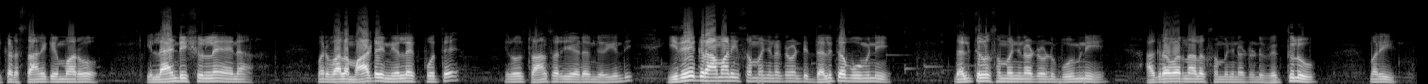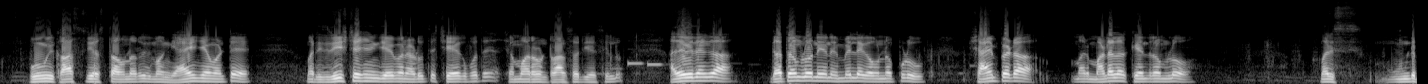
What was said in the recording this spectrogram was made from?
ఇక్కడ స్థానిక ఎంఆర్ఓ ఈ ల్యాండ్ ఇష్యూలనే ఆయన మరి వాళ్ళ మాట నిలలేకపోతే ఈరోజు ట్రాన్స్ఫర్ చేయడం జరిగింది. ఇదే గ్రామానికి సంబంధించినటువంటి దళిత భూమిని దళితులకు సంబంధించినటువంటి భూమిని అగ్రవర్ణాలకు సంబంధించినటువంటి వ్యక్తులు మరి భూమి కాస్త చేస్తూ ఉన్నారు. ఇది మాకు న్యాయం చేయమంటే మరి ఇది రిజిస్ట్రేషన్ చేయమని అడిగితే చేయకపోతే ఎంఆర్ఓని ట్రాన్స్ఫర్ చేసిండ్రు. అదేవిధంగా గతంలో నేను ఎమ్మెల్యేగా ఉన్నప్పుడు షాయంపేట మరి మండల కేంద్రంలో మరి ఉండే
